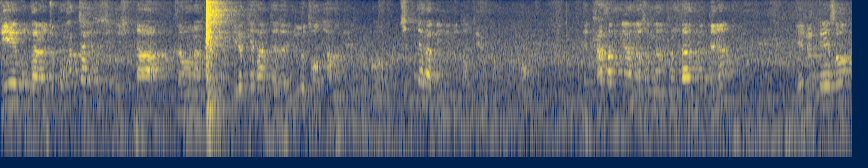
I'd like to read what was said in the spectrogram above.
뒤에 공간을 조금 확장해서 쓰고 싶다. 그러면은 이렇게 상태에서 일로 더 가면 되는 거고 침대가 밀리면 더 뒤로 가는 거고. 근데 다섯 명 여섯 명 탄다 그럴 때는 얘를 빼서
